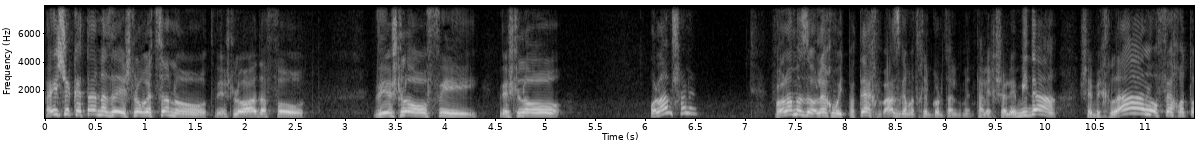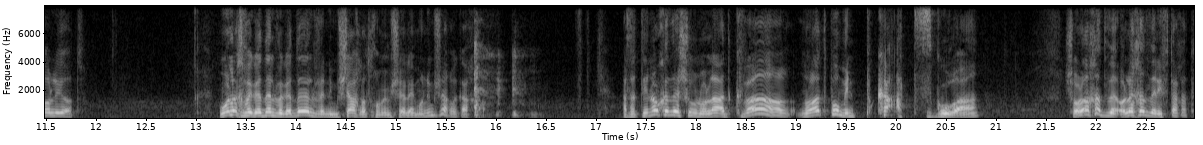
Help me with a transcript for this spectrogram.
האיש הקטן הזה יש לו רצונות, ויש לו העדפות, ויש לו אופי, ויש לו עולם שלם. והעולם הזה הולך ומתפתח, ואז גם מתחיל כל תהליך של למידה, שבכלל הופך אותו להיות. הוא הולך וגדל וגדל ונמשך לתחומים שלהם, הוא נמשך וככה. אז התינוק הזה שהוא נולד, כבר נולד פה מין פקעת סגורה, שהולכת והולכת ונפתחת.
